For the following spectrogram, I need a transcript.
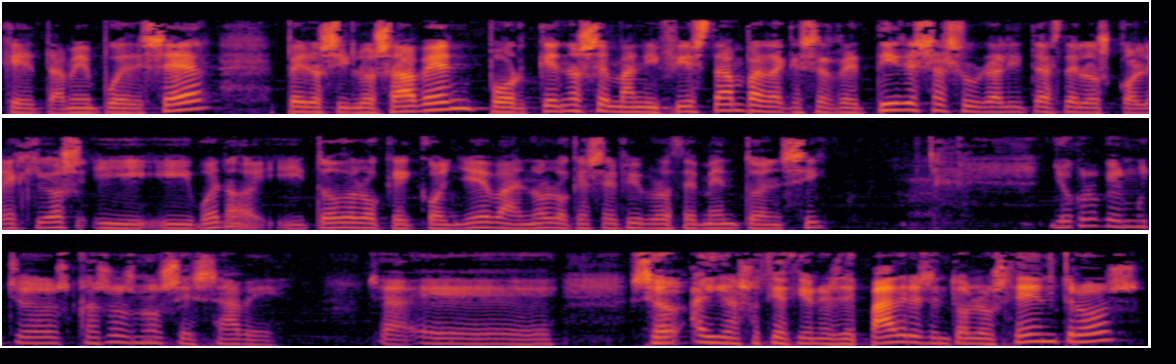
que también puede ser, pero si lo saben, ¿por qué no se manifiestan para que se retire esas uralitas de los colegios y, y bueno, y todo lo que conlleva, ¿no? Lo que es el fibrocemento en sí. Yo creo que en muchos casos no se sabe. O sea, eh, hay asociaciones de padres en todos los centros,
